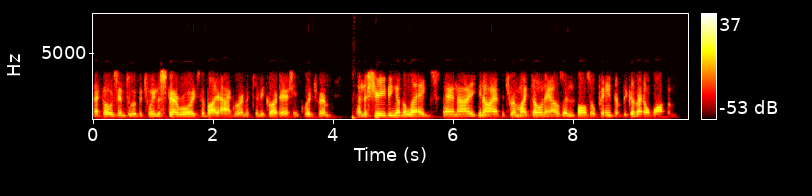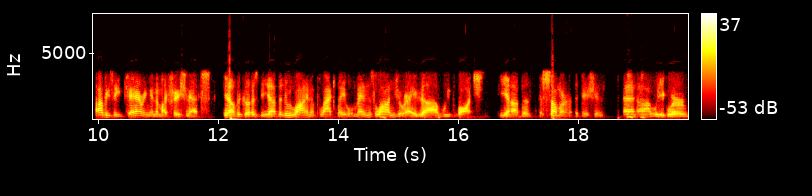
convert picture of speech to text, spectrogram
that goes into it between the steroids, the Viagra, and the Kimmy Kardashian quick trim. and the shaving of the legs, and I, you know, I have to trim my toenails and also paint them because I don't want them obviously tearing into my fishnets. You know, because the uh, the new line of Black Label men's lingerie uh, we've launched the, uh, the the summer edition, and uh, we, we're you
